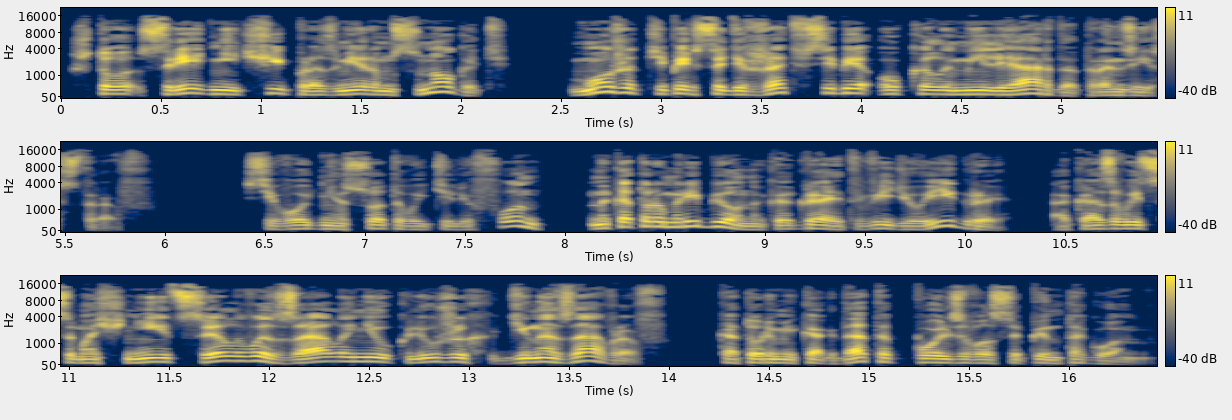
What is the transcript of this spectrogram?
что средний чип размером с ноготь может теперь содержать в себе около миллиарда транзисторов. Сегодня сотовый телефон, на котором ребенок играет в видеоигры, оказывается мощнее целого зала неуклюжих динозавров, которыми когда-то пользовался Пентагон.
